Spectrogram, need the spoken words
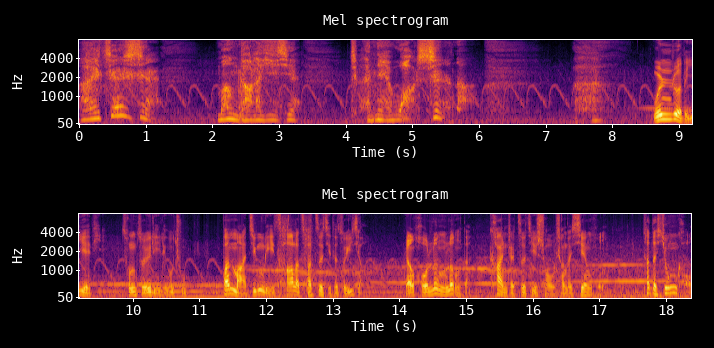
还真是梦到了一些陈年往事呢。温热的液体从嘴里流出，斑马经理擦了擦自己的嘴角，然后愣愣地看着自己手上的鲜红。他的胸口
